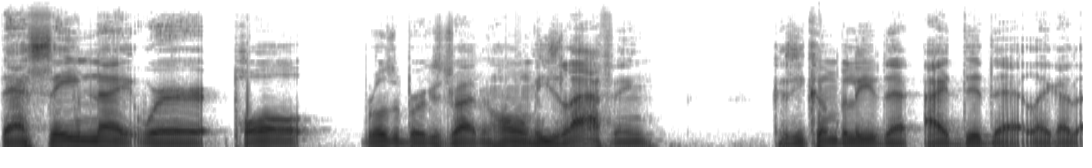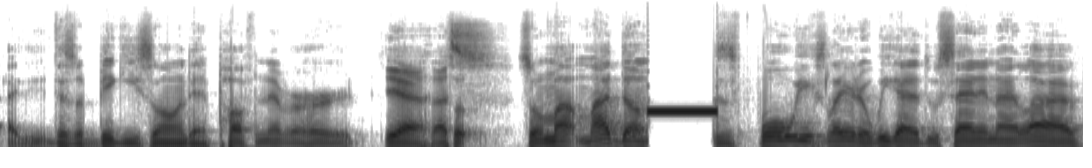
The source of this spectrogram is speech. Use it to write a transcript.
that same night where Paul Rosenberg is driving home. He's laughing because he couldn't believe that I did that. Like, I, I, there's a Biggie song that Puff never heard. yeah, that's So my my dumb is four weeks later. We got to do Saturday Night Live.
